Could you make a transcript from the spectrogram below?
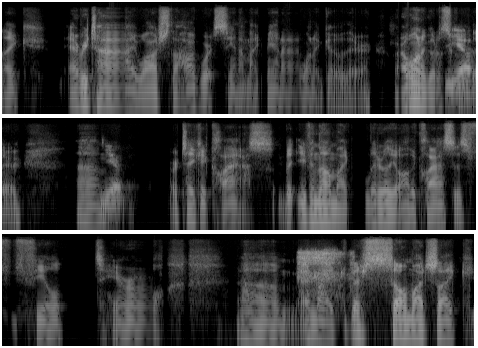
like every time I watch the Hogwarts scene, I'm like, man, I want to go there, or I want to go to school Yep. there. Um, Yep. or take a class. But even though I'm like literally all the classes feel terrible. Um, and like there's so much like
